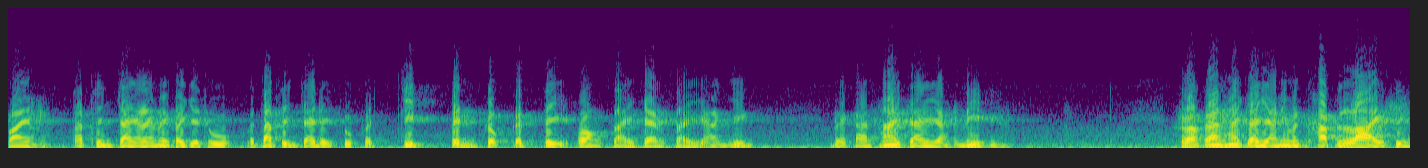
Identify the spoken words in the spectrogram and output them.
ไป ตัดสินใจอะไรไม่ค่อยจะถูกว่าตัดสินใจได้ถูกก็จิตเป็นปกติฟองใสแจ่มใสอย่างยิ่งด้วยการหายใจอย่างนี้ เพราะการหายใจอย่างนี้มันขับไล่สิ่ง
